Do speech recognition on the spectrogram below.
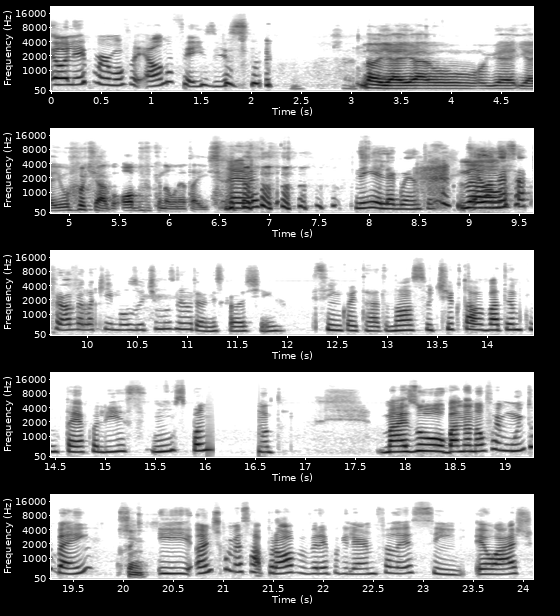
eu olhei pro meu irmão e falei, ela não fez isso. Não, e aí, o, e aí, e aí o Thiago, óbvio que não, né, Thaís? É. Nem ele aguenta. Não. Ela nessa prova, ela queimou os últimos neurônios que ela tinha. Sim, coitado. Nossa, o Tico tava batendo com o teco ali, uns pancos. Mas o Bananão foi muito bem. Sim. E antes de começar a prova, eu virei pro Guilherme e falei assim: eu acho.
